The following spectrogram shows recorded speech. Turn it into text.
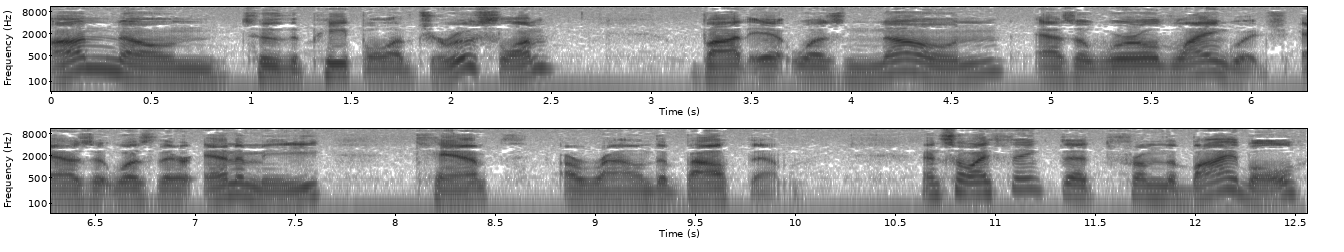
unknown to the people of Jerusalem, but it was known as a world language, as it was their enemy camped around about them. And so I think that from the Bible,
